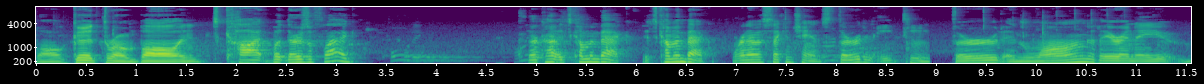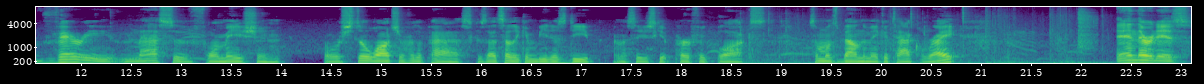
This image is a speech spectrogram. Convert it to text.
Ball. Good thrown ball, and it's caught, but there's a flag. They're it's coming back. It's coming back. We're going to have a second chance. Third and 18 third and long. They are in a very massive formation. But we're still watching for the pass because that's how they can beat us deep unless they just get perfect blocks. Someone's bound to make a tackle, right? And there it is.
